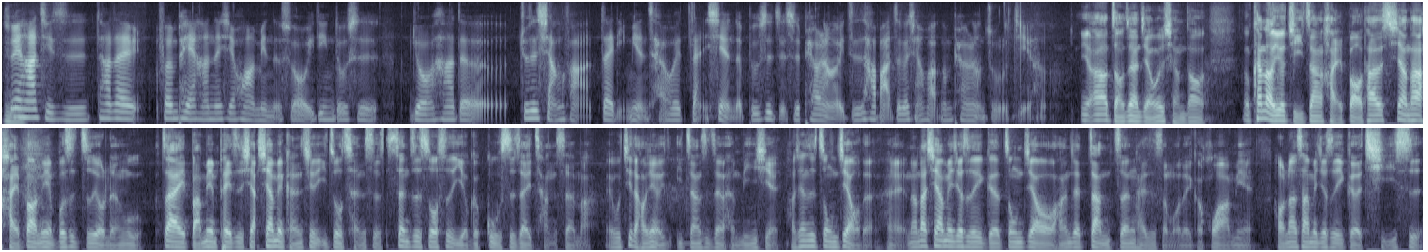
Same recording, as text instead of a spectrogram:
所以他其实他在分配他那些画面的时候，一定都是有他的就是想法在里面才会展现的，不是只是漂亮而已，只是他把这个想法跟漂亮做了结合。因为阿早这样讲，我就想到，我看到有几张海报，它像它海报里面不是只有人物，在版面配置下，下面可能是一座城市，甚至说是有个故事在产生嘛。诶，我记得好像有一张是这个，很明显，好像是宗教的，哎，那它下面就是一个宗教，好像在战争还是什么的一个画面。好，那上面就是一个骑士，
